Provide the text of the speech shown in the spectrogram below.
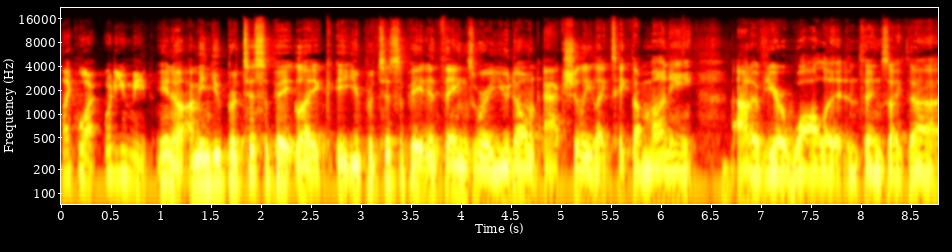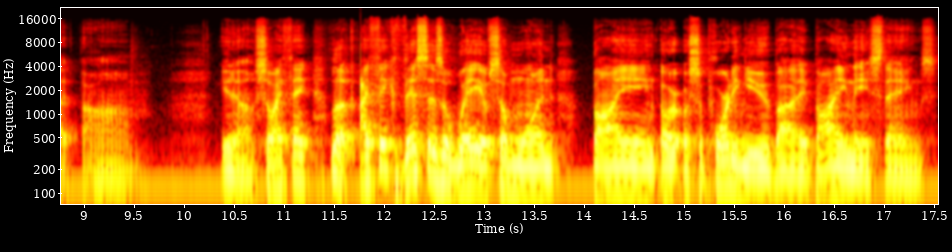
Like what? What do you mean? You know, I mean, you participate like you participate in things where you don't actually like take the money out of your wallet and things like that. Um, you know, so I think, look, I think this is a way of someone buying or, or supporting you by buying these things.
